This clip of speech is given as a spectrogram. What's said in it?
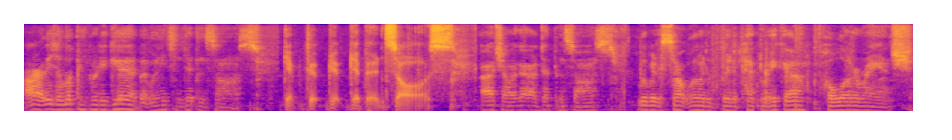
Alright, these are looking pretty good, but we need some dipping sauce. Dip, dip, dip, dipping sauce. Alright, y'all, I got our dipping sauce. A little bit of salt, a little bit of paprika, whole lot of ranch,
